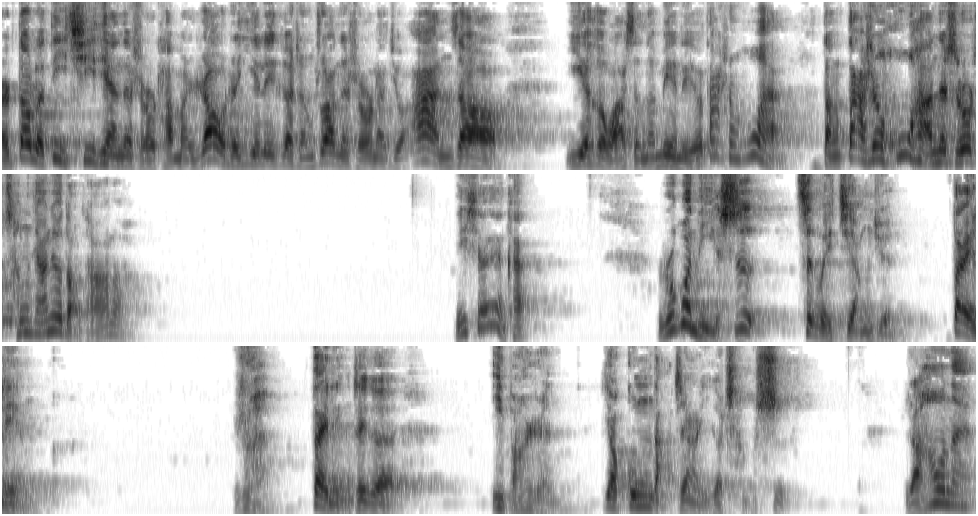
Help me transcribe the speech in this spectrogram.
而到了第七天的时候，他们绕着耶利哥城转的时候呢，就按照耶和华神的命令，就大声呼喊。等大声呼喊的时候，城墙就倒塌了。你想想看，如果你是这位将军，带领是吧？带领这个一帮人要攻打这样一个城市，然后呢，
